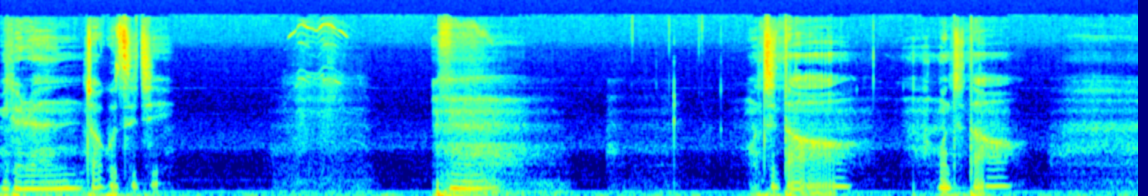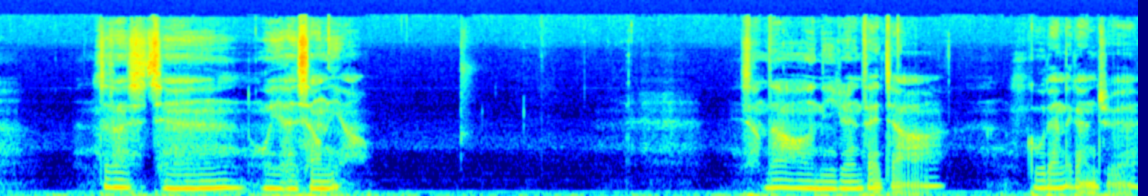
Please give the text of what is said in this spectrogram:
一个人照顾自己。嗯，我知道，我知道，这段时间我也很想你啊。想到你一个人在家孤单的感觉，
